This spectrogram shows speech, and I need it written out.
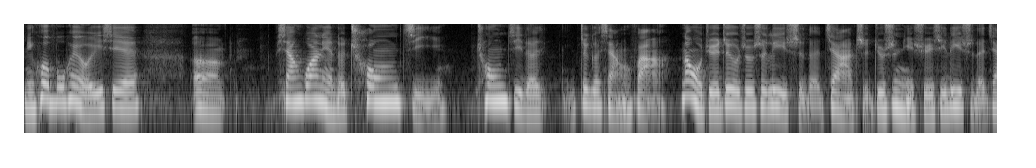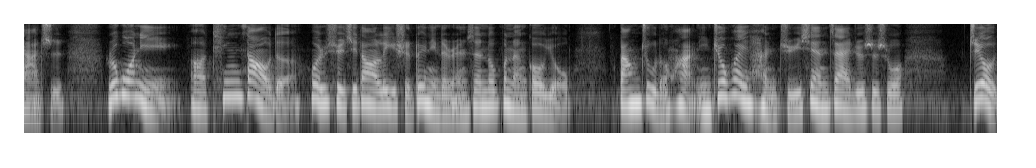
你会不会有一些呃相关联的冲击、冲击的这个想法？那我觉得这个就是历史的价值，就是你学习历史的价值。如果你呃听到的或者学习到的历史对你的人生都不能够有帮助的话，你就会很局限在就是说只有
